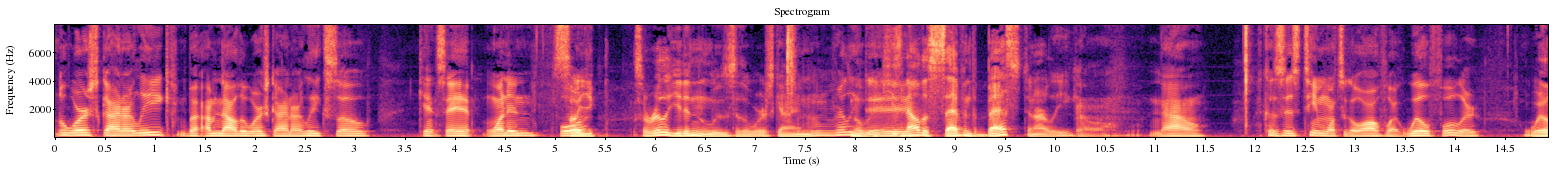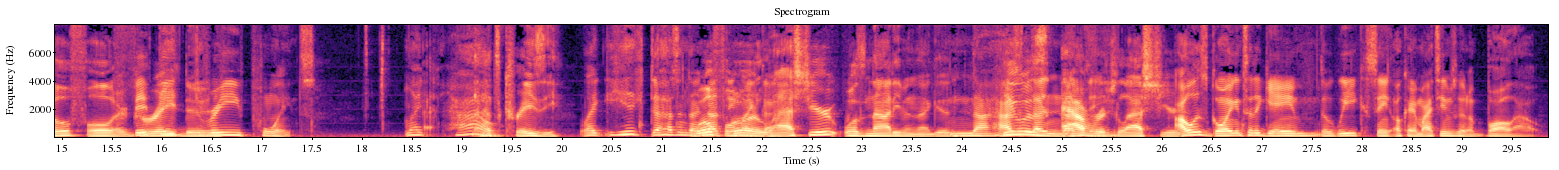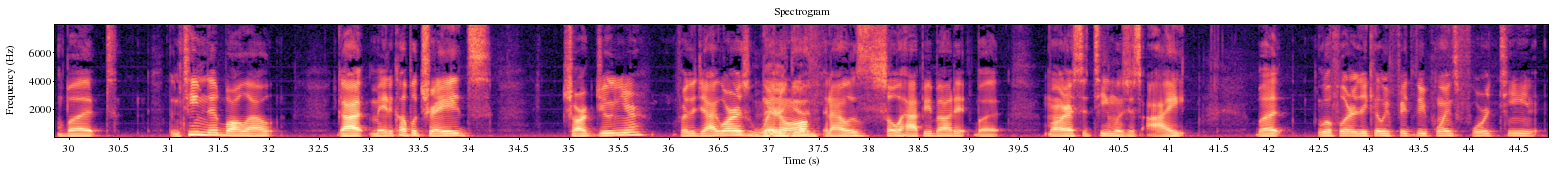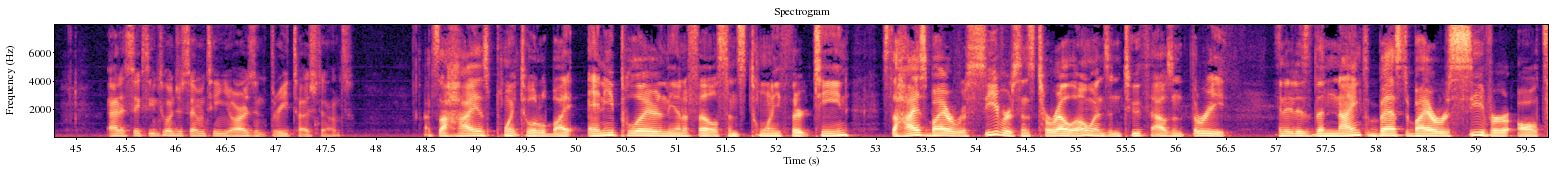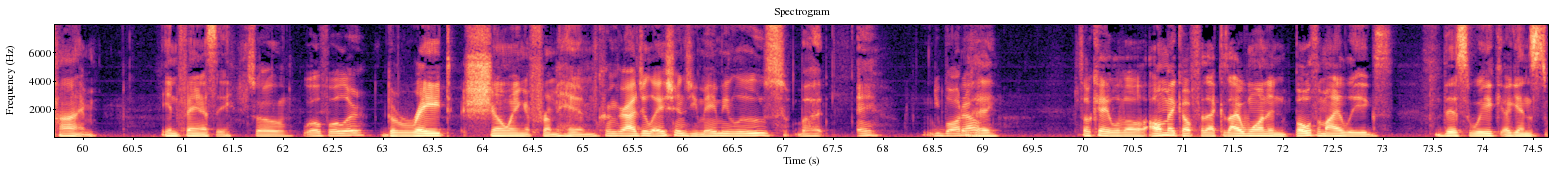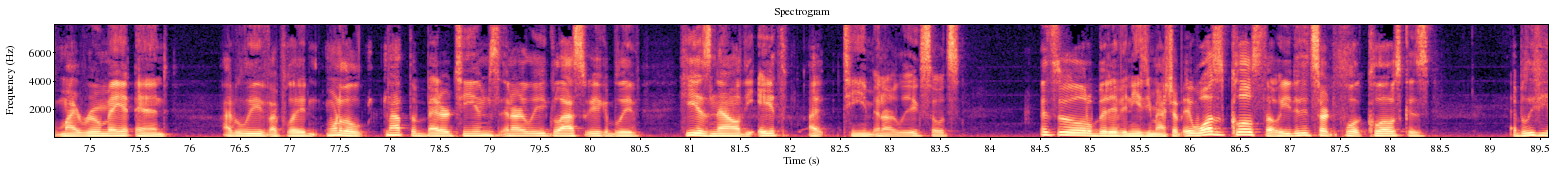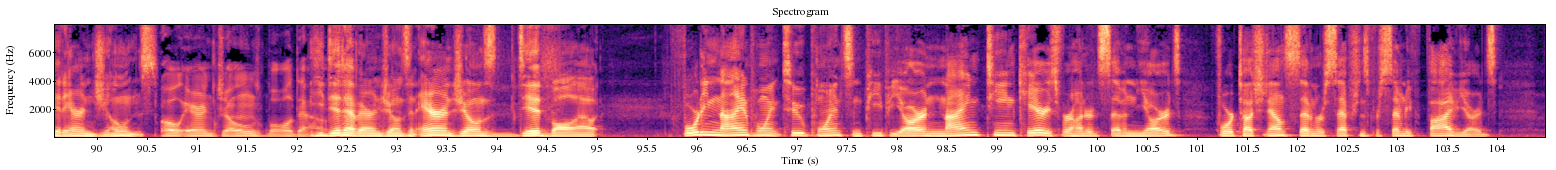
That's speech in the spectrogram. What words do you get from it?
the worst guy in our league, but I'm now the worst guy in our league, so can't say it. One in four. So you, so really, you didn't lose to the worst guy in Mm, really the league. He's now the seventh best in our league. Oh, now, because his team wants to go off like Will Fuller, Will Fuller, great dude. fifty-three points. Like how? That's crazy. Like he hasn't done Will nothing Fuller like that. last year was not even that good. Not, he was average last year. I was going into the game the week saying, okay, my team's gonna ball out, but the team did ball out. Got made a couple trades. Chark Jr. for the Jaguars went Very off, good. and I was so happy about it. But my rest of the team was just I. But Will Fuller did kill me 53 points, 14 out of 16, 217 yards, and three touchdowns. That's the highest point total by any player in the NFL since 2013. It's the highest by a receiver since Terrell Owens in 2003, and it is the ninth best by a receiver all time in fantasy. So Will Fuller, Great showing from him. congratulations, you made me lose, but hey, you bought out. Hey, it's okay, Lavell. I'll make up for that because I won in both of my leagues this week against my roommate, and I believe I played one of the not the better teams in our league last week. I believe he is now the eighth uh, team in our league, so it's it's a little bit of an easy matchup. It was close though. He did start to pull it close because I believe he had Aaron Jones. Oh, Aaron Jones balled out. He did have Aaron Jones, and Aaron Jones did ball out. 49.2 points in PPR, 19 carries for 107 yards, four touchdowns, seven receptions for 75 yards.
